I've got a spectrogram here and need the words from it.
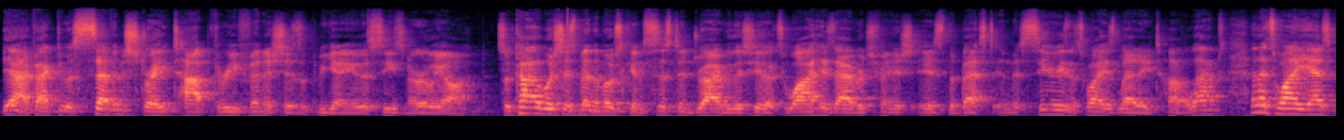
Yeah, in fact, it was seven straight top three finishes at the beginning of the season early on. So Kyle Busch has been the most consistent driver this year. That's why his average finish is the best in the series. That's why he's led a ton of laps. And that's why he has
